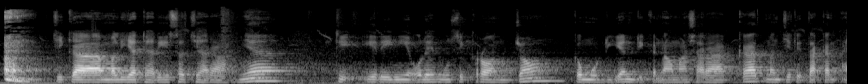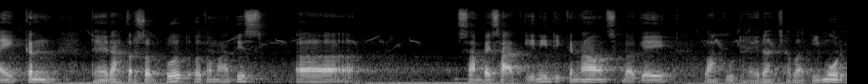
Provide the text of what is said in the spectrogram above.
jika melihat dari sejarahnya, diiringi oleh musik keroncong, kemudian dikenal masyarakat, menceritakan ikon daerah tersebut, otomatis uh, sampai saat ini dikenal sebagai lagu daerah Jawa Timur.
